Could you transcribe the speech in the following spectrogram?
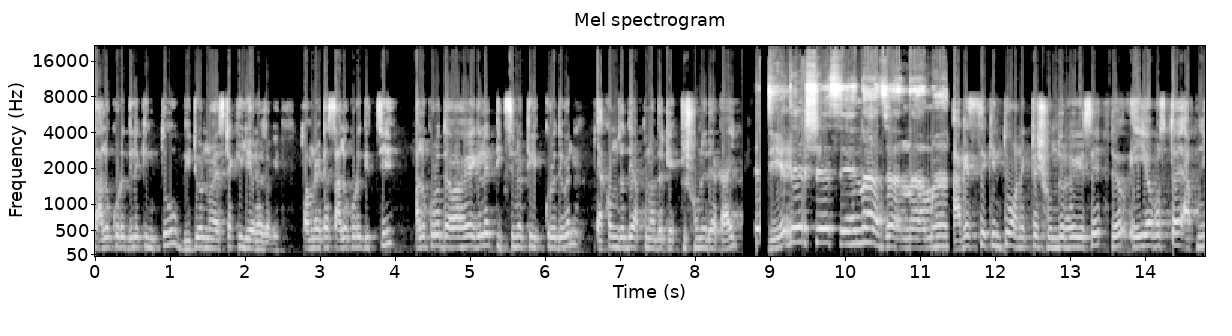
চালু করে দিলে কিন্তু ভিডিওর নয়েজটা ক্লিয়ার হয়ে যাবে। তো আমরা এটা চালু করে দিচ্ছি। চালু করে দেওয়া হয়ে গেলে টিকচিহ্ন ক্লিক করে দিবেন। এখন যদি আপনাদেরকে একটু শুনে দেখাই। যে দেশে চেনা জানা আগের চেয়ে কিন্তু অনেকটা সুন্দর হয়ে গেছে। তো এই অবস্থায় আপনি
